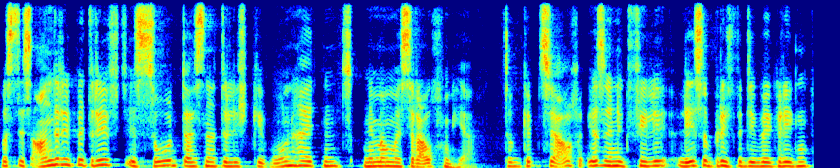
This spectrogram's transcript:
Was das andere betrifft, ist so, dass natürlich Gewohnheiten, nehmen wir mal das Rauchen her. Da gibt's ja auch irrsinnig viele Leserbriefe, die wir kriegen.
